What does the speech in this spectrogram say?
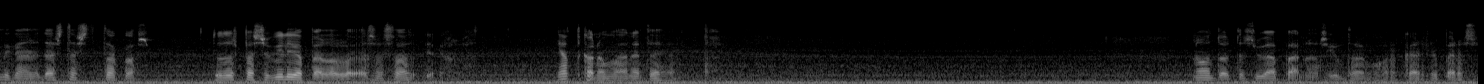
Mikä nyt tästä tästä takas? Tuota ois päässyt viljapellolle ja se saa jatkanut vaan eteenpäin. No on toitte syöpäänä siltaan kun kärry perässä.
